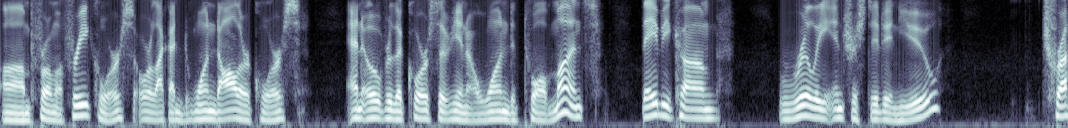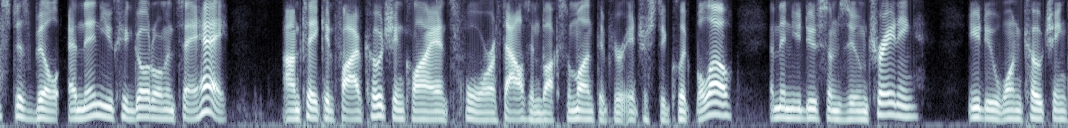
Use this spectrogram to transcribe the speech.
um, from a free course or like a $1 course. And over the course of, you know, one to 12 months, they become really interested in you. Trust is built. And then you can go to them and say, hey, I'm taking five coaching clients for a thousand bucks a month. If you're interested, click below. And then you do some Zoom training. You do one coaching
